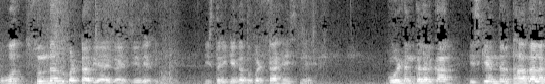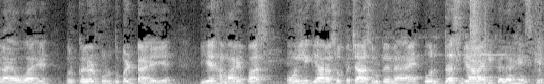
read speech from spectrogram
बहुत सुंदर दुपट्टा दिया है गाइस ये देखिए. इस तरीके का दुपट्टा है इसमें. गोल्डन कलर का इसके अंदर धागा लगाया हुआ है और कलरफुल दुपट्टा है ये. ये हमारे पास ओनली ग्यारह सौ पचास रुपये में आए और दस ग्यारह ही कलर हैं इसके।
